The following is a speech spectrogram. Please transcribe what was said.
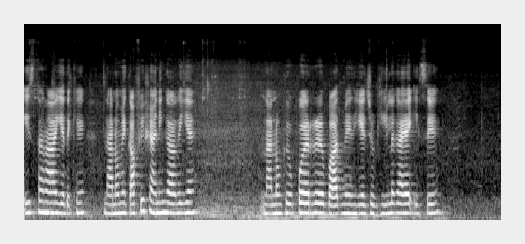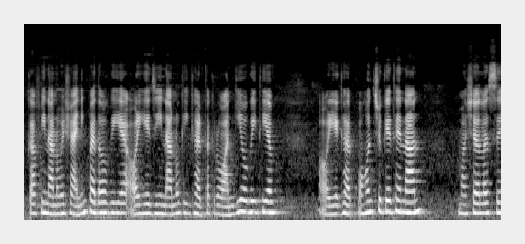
इस तरह ये देखें, नानों में काफ़ी शाइनिंग आ गई है। नानों के ऊपर बाद में ये जो घी लगाया, इससे काफ़ी नानों में शाइनिंग पैदा हो गई है और ये जी नानों की घर तक रवानगी हो गई थी अब। और ये घर पहुँच चुके थे नान, माशाल्लाह से।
